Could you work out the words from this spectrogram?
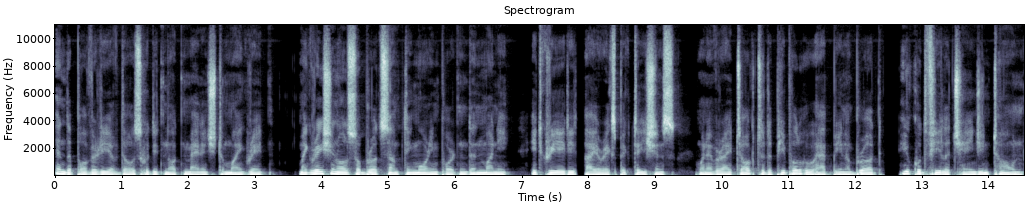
and the poverty of those who did not manage to migrate. Migration also brought something more important than money it created higher expectations. Whenever I talked to the people who had been abroad, you could feel a change in tone.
